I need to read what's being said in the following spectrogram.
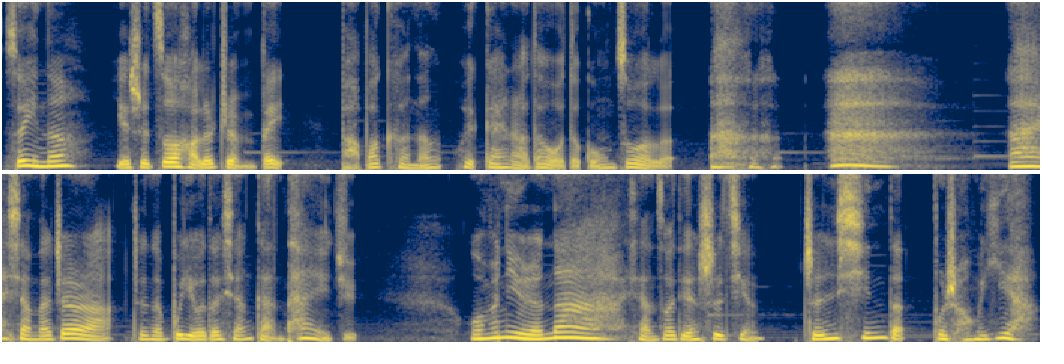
所以呢，也是做好了准备，宝宝可能会干扰到我的工作了。哎，想到这儿啊，真的不由得想感叹一句：我们女人呐，想做点事情，真心的不容易啊！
